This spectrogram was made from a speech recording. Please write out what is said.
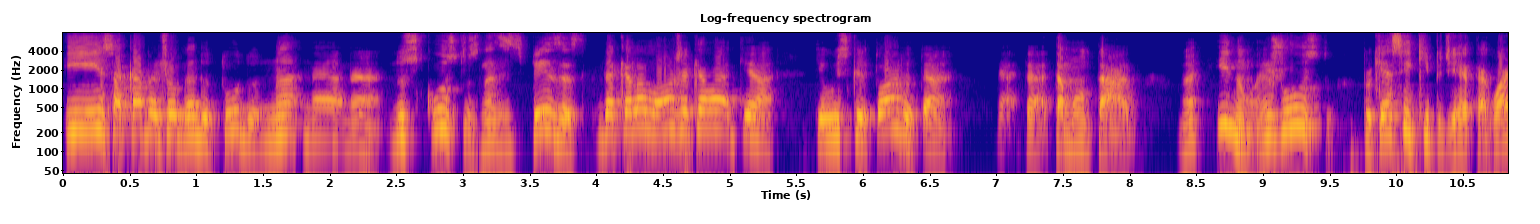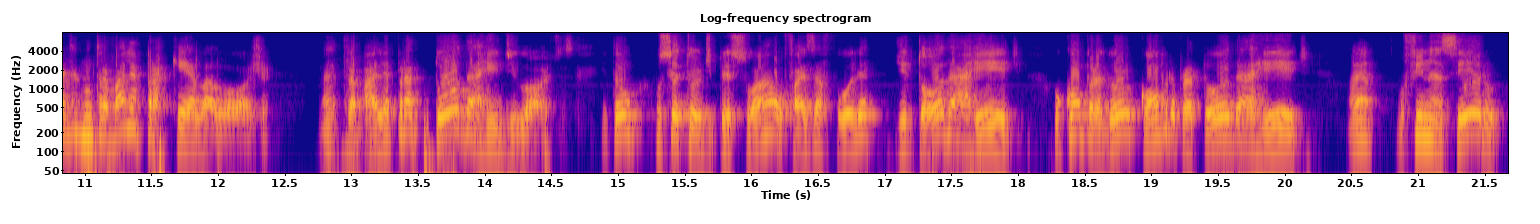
E isso acaba jogando tudo na, na, na, nos custos, nas despesas daquela loja que, ela, que, a, que o escritório está tá, tá montado. Né? E não é justo, porque essa equipe de retaguarda não trabalha para aquela loja, né? trabalha para toda a rede de lojas. Então, o setor de pessoal faz a folha de toda a rede. O comprador compra para toda a rede. É? O financeiro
